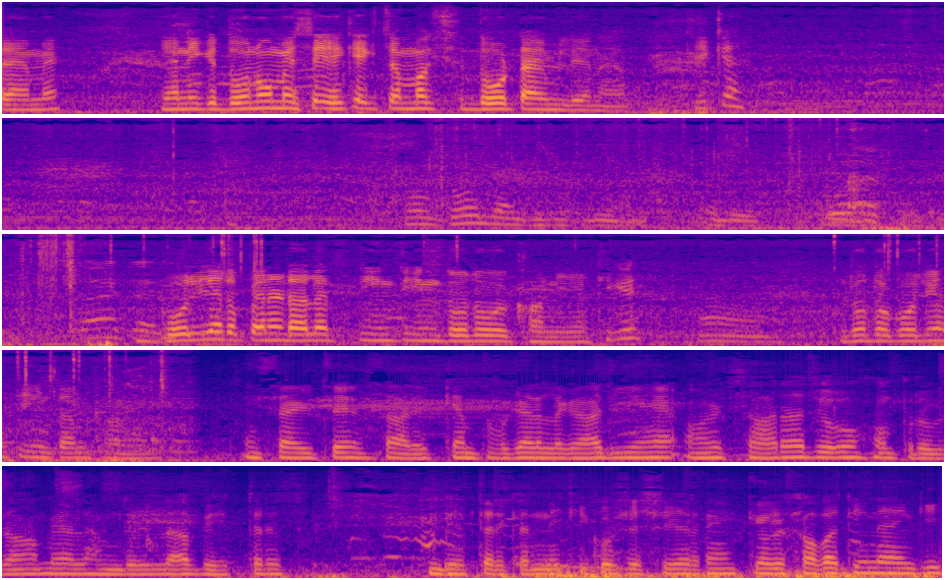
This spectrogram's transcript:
टाइम है। यानी कि दोनों में से एक एक चम्मच दो टाइम लेना है आपको, ठीक है? गोलियाँ तो पहले डाला तीन तीन दो दो खानी है ठीक है? दो दो गोलियाँ तीन टाइम खानी है। इस साइड से सारे कैंप वगैरह लगा दिए हैं और सारा जो प्रोग्राम है अल्हम्दुलिल्लाह बेहतर बेहतर करने की कोशिश कर रहे हैं। क्योंकि ख़वातीन आएँगी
